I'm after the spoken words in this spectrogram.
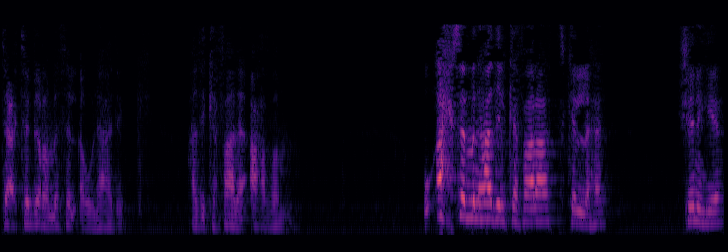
تعتبره مثل أولادك. هذه كفالة أعظم. وأحسن من هذه الكفالات كلها شنو هي؟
